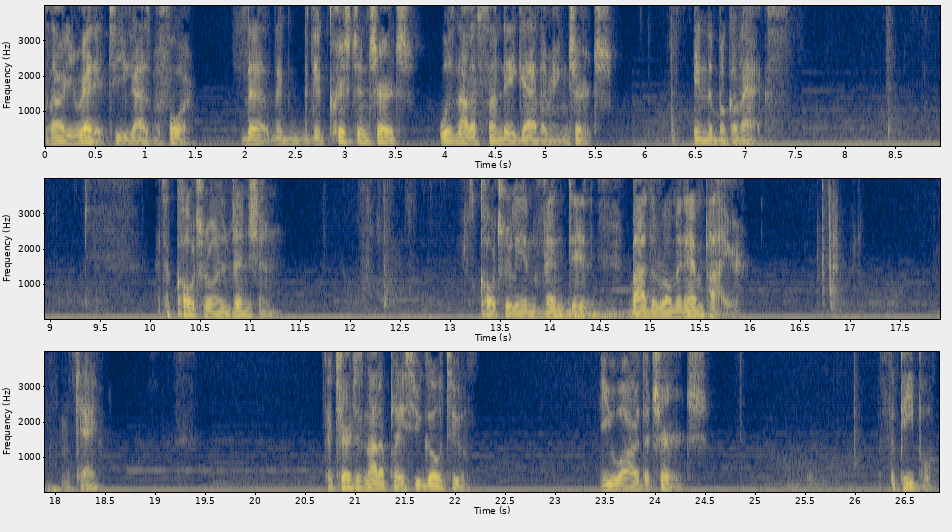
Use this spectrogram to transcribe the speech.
because I already read it to you guys before. The, the, the Christian church was not a Sunday gathering church in the book of Acts. It's a cultural invention. It's culturally invented by the Roman Empire. Okay? The church is not a place you go to. You are the church. It's the people.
